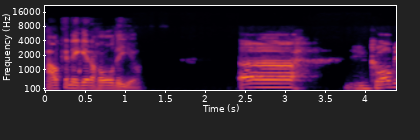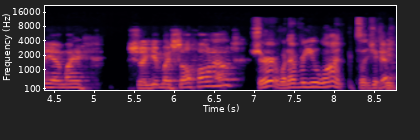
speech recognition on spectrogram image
how can they get a hold of you? Uh, you can call me on my. Should I give my cell phone out? Sure, whatever you want. So you, yeah.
